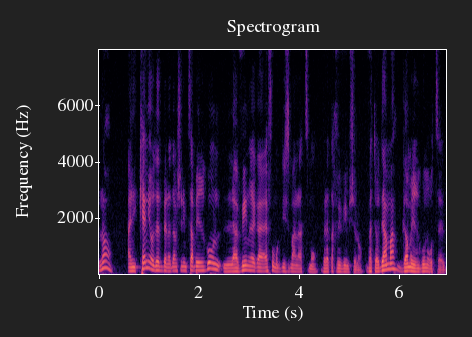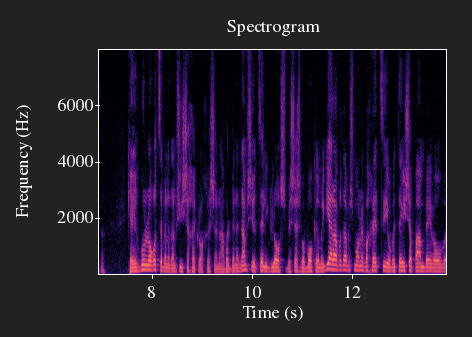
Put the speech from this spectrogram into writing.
לא. אני כן יעודד בן אדם שנמצא בארגון להבין רגע איפה הוא מקדיש זמן לעצמו ולתחביבים שלו. ואתה יודע מה? גם הארגון רוצה את זה כי הארגון לא רוצה בן אדם שישחק לו אחרי שנה אבל בן אדם שיוצא לגלוש בשש בבוקר מגיע לעבודה בשמונה וחצי או בתשע פעם ב... או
